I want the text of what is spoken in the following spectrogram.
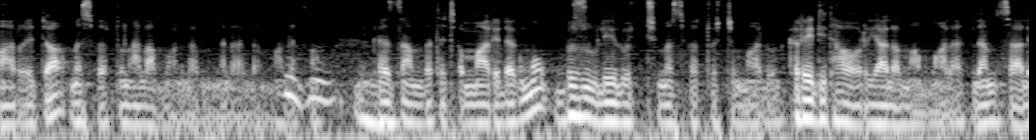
ማስረጃ መስፈርቱን አላሟላም እንላለን ማለት ነው። ከዛም በተጨማሪ ደግሞ ብዙ ሌሎች መስፈርቶችም አሉን። credit hour ያለማሟላት፣ ለምሳሌ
